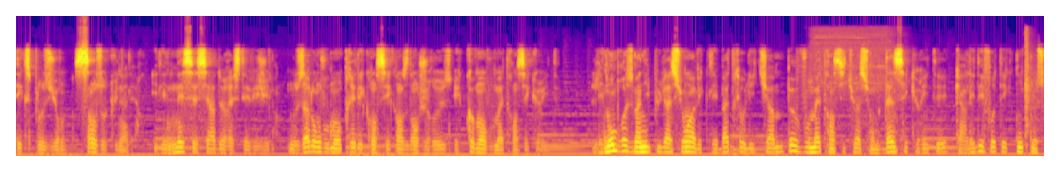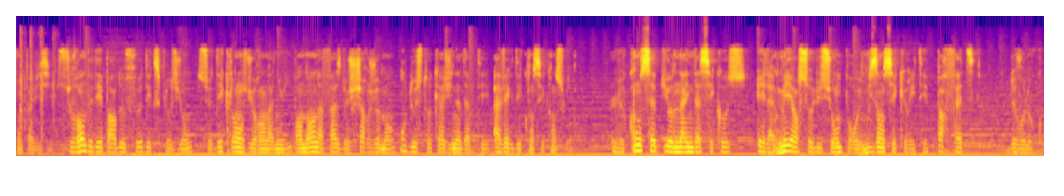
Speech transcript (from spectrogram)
d'explosions, sans aucune alerte. Il est nécessaire de rester vigilant. Nous allons vous montrer les conséquences dangereuses et comment vous mettre en sécurité. Les nombreuses manipulations avec les batteries au lithium peuvent vous mettre en situation d'insécurité car les défauts techniques ne sont pas visibles. Souvent des départs de feu, d'explosion se déclenchent durant la nuit pendant la phase de chargement ou de stockage inadapté avec des conséquences lourdes. Le concept online d'Asecos est la meilleure solution pour une mise en sécurité parfaite de vos locaux.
